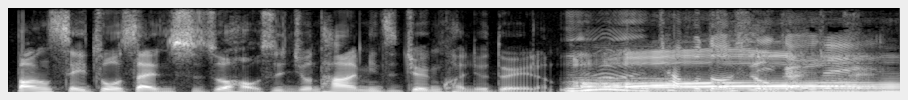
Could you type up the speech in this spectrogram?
帮谁做善事做好事，你就用他的名字捐款就对了。嗯，差不多是。这种感的。觉。哦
